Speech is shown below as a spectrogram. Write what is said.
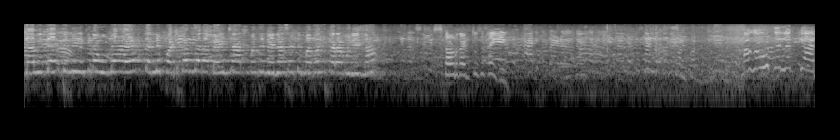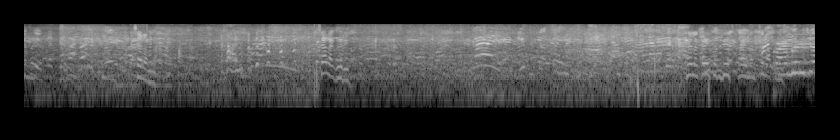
ज्या विद्यार्थ्यांनी इकडे उभ्या आहेत त्यांनी पटकन जरा बेंच आतमध्ये नेण्यासाठी मदत करा मुलींना. स्काउट गाईड तुझंच आहे की? अगं उचलत की अर्धे. चला मग. चला घरी. ह्याला काहीतरी देत खायला. चला. प्रायमरीच्या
